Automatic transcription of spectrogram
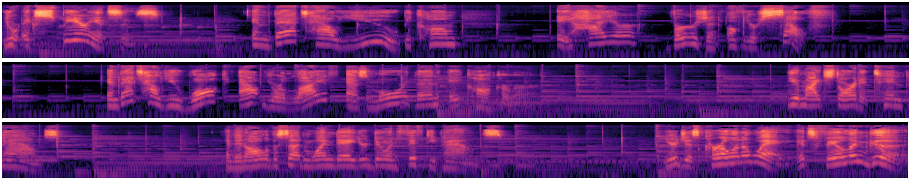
your experiences. And that's how you become a higher version of yourself. And that's how you walk out your life as more than a conqueror. You might start at 10 pounds. And then all of a sudden, one day, you're doing 50 pounds. You're just curling away. It's feeling good.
